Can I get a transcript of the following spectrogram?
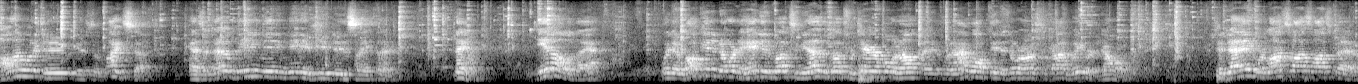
All I want to do is the right stuff. As I know many, many, many of you do the same thing. Now, in all of that, when they walk in the door and they hand you the books and you know the books were terrible and all, and when I walked in the door, honest to God, we were gone. Today, we're lots, lots, lots better.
